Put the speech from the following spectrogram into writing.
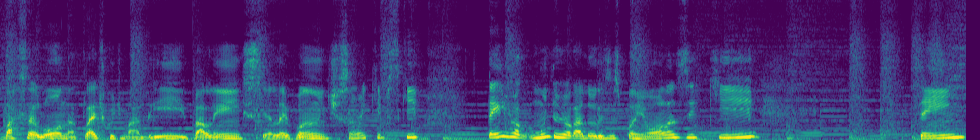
Barcelona, Atlético de Madrid, Valência, Levante, são equipes que têm muitas jogadoras espanholas e que têm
